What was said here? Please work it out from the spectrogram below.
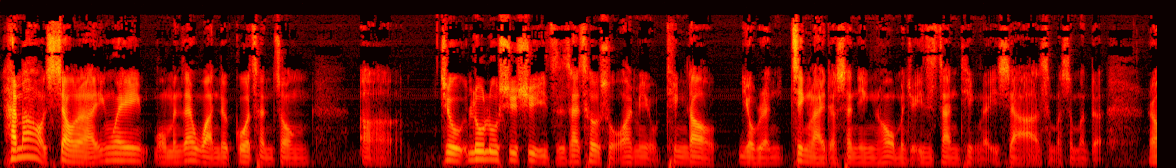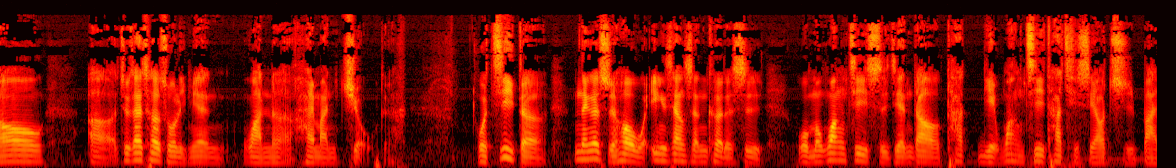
还蛮好笑的啦，因为我们在玩的过程中，呃，就陆陆续续一直在厕所外面有听到。有人进来的声音，然后我们就一直暂停了一下，什么什么的，然后呃就在厕所里面玩了还蛮久的。我记得那个时候我印象深刻的是，我们忘记时间到，他也忘记他其实要值班，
